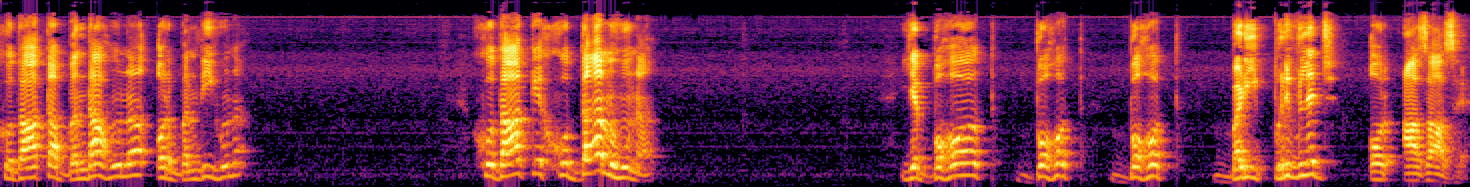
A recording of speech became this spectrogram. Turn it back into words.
खुदा का बंदा होना और बंदी होना। खुदा के खुदाम होना यह बहुत बहुत बहुत बड़ी प्रिविलेज और आजाज है।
